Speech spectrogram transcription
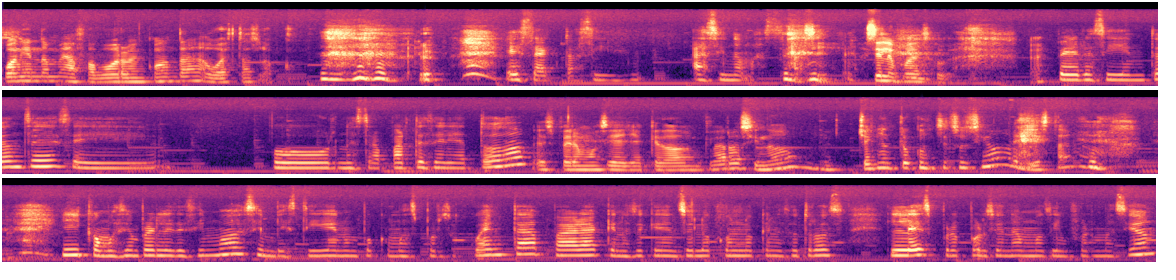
Poniéndome a favor o en contra o estás loco. Exacto, así, así nomás. Así, así le puedes jugar. Pero sí, entonces eh, por nuestra parte sería todo. Esperemos que haya quedado en claro. Si no, chequen tu constitución y está. Y como siempre les decimos, investiguen un poco más por su cuenta para que no se queden solo con lo que nosotros les proporcionamos de información.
